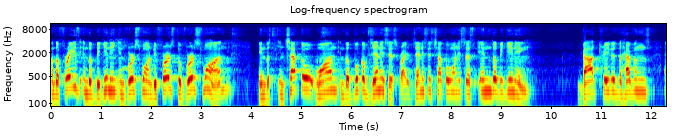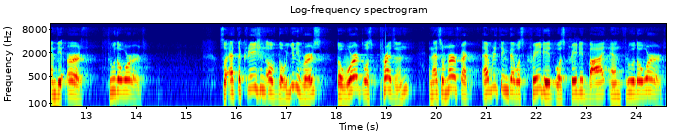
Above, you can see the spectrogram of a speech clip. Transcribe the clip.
Now, the phrase in the beginning in verse 1 refers to verse 1 in, the, in chapter 1 in the book of Genesis, right? Genesis chapter 1, it says, In the beginning, God created the heavens and the earth through the Word. So, at the creation of the universe, the Word was present, and as a matter of fact, everything that was created was created by and through the Word.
